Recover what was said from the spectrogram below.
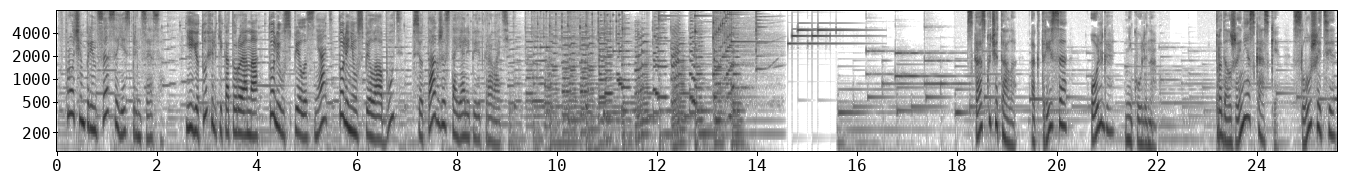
Впрочем, принцесса есть принцесса. Ее туфельки, которые она то ли успела снять, то ли не успела обуть, все так же стояли перед кроватью. Сказку читала актриса Ольга Никулина. Продолжение сказки слушайте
